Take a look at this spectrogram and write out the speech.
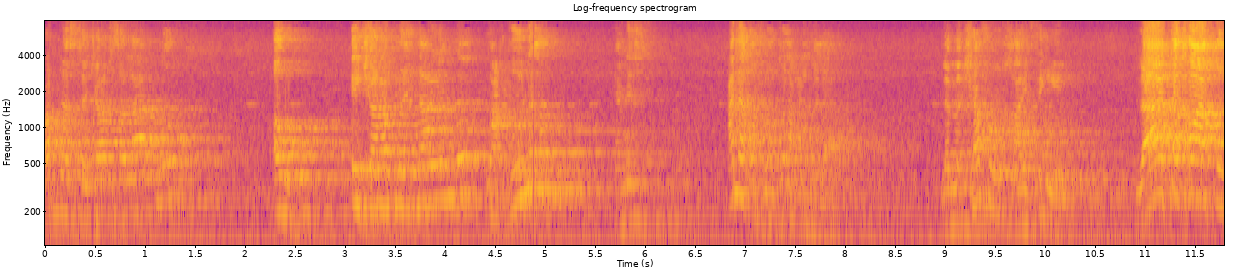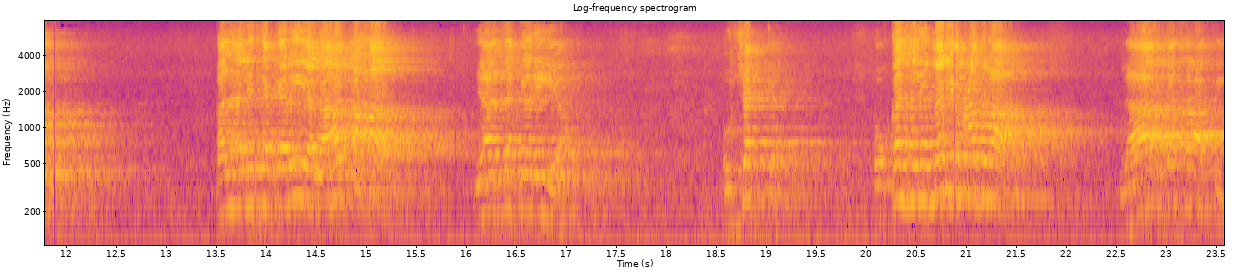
ربنا استجاب صلاتنا. أو اجى ربنا هنا يمنا معقولة؟ يعني على غفله طلع الملائكة. لما شافهم خايفين لا تخافوا. قالها لزكريا؟ لا تخاف. يا زكريا. وشك. وقالها لمريم عذراء؟ لا تخافي.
